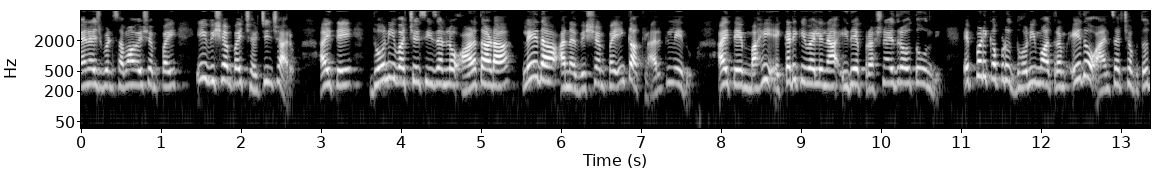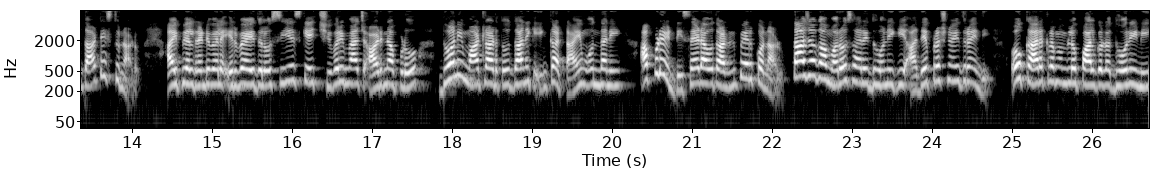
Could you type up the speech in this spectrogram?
మేనేజ్మెంట్ సమావేశంపై ఈ విషయంపై చర్చించారు. అయితే ధోని వచ్చే సీజన్లో ఆడతాడా లేదా అన్న విషయంపై ఇంకా క్లారిటీ లేదు. అయితే మహి ఎక్కడికి వెళ్ళినా ఇదే ప్రశ్న ఎదురవుతూ ఉంది. ఎప్పటికప్పుడు ధోని మాత్రం ఏదో ఆన్సర్ చెబుతూ దాటేస్తున్నాడు. ఐపీఎల్ రెండు వేల ఇరవై ఐదులో సిఎస్కే చివరి మ్యాచ్ ఆడినప్పుడు ధోని మాట్లాడుతూ దానికి ఇంకా టైం ఉందని అప్పుడే డిసైడ్ అవుతాడని పేర్కొన్నాడు. తాజాగా మరోసారి ధోనికి అదే ప్రశ్న ఎదురైంది. ఓ కార్యక్రమంలో పాల్గొన్న ధోనిని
